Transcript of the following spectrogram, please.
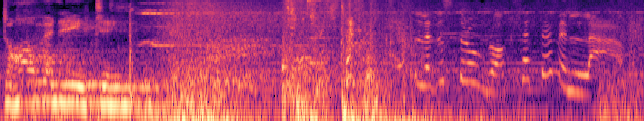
Dominating. Let us throw rocks at them and laugh.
